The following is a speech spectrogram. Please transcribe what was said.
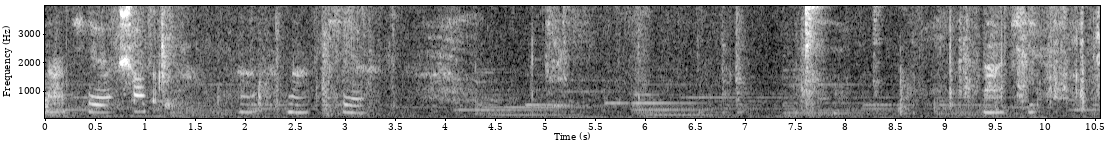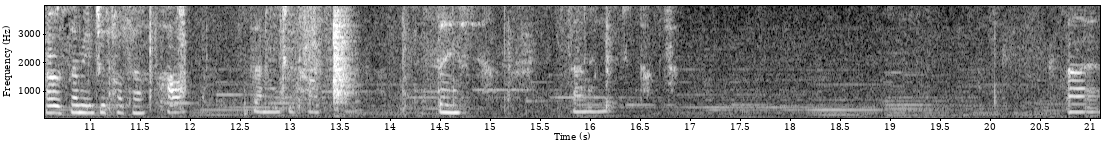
拿铁，稍等。拿拿铁，拿铁，还有三明治套餐。好，三明治套餐。等一下，三明治套餐。嗯，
